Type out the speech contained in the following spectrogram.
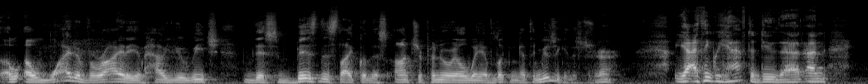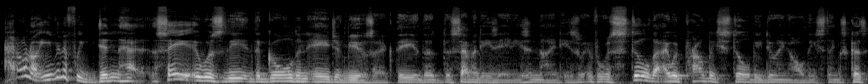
a, a wider variety of how you reach this business-like or this entrepreneurial way of looking at the music industry. Sure. Yeah, I think we have to do that. And I don't know, even if we didn't have, say it was the, the golden age of music, the, the, the 70s, 80s, and 90s, if it was still that, I would probably still be doing all these things because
